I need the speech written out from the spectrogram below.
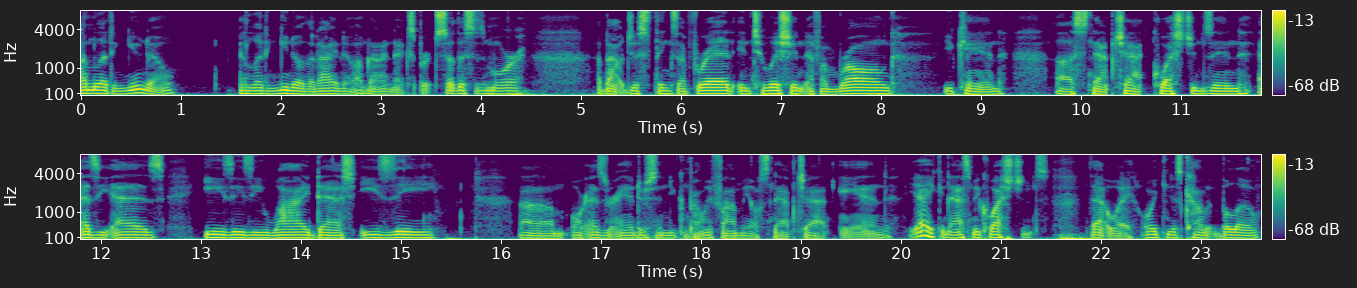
i'm letting you know and letting you know that i know i'm not an expert so this is more about just things i've read intuition if i'm wrong you can uh, snapchat questions in as he as ezzy dash ez um, or Ezra Anderson. You can probably find me on Snapchat, and yeah, you can ask me questions that way, or you can just comment below.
